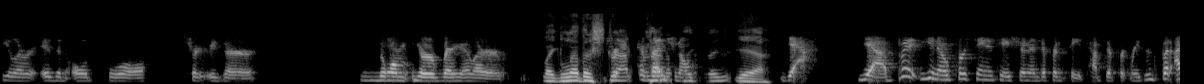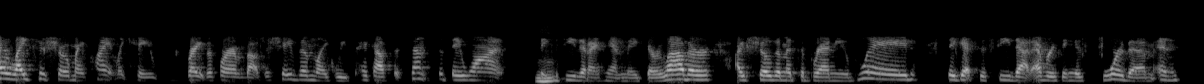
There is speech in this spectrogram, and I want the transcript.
peeler is an old school straight razor, norm your regular Like leather strap. kind of conventional. like yeah. Yeah. Yeah. But, you know, for sanitation and different states have different reasons. But I like to show my client, like, hey, right before I'm about to shave them, like, we pick out the scents that they want. They Mhm. see that I hand make their lather. I show them it's a brand new blade. They get to see that everything is for them. And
